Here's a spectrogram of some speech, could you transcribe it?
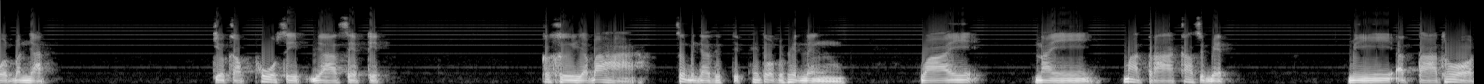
บทบัญญัติ เกี่ยวกับผู้เสพยาเสพติด ก็คือยาบ้า ซึ่งเป็นยาเสพติดให้โทษประเภทหนึ่ง ไว้ใน มาตรา 91 มีอัตราโทษ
